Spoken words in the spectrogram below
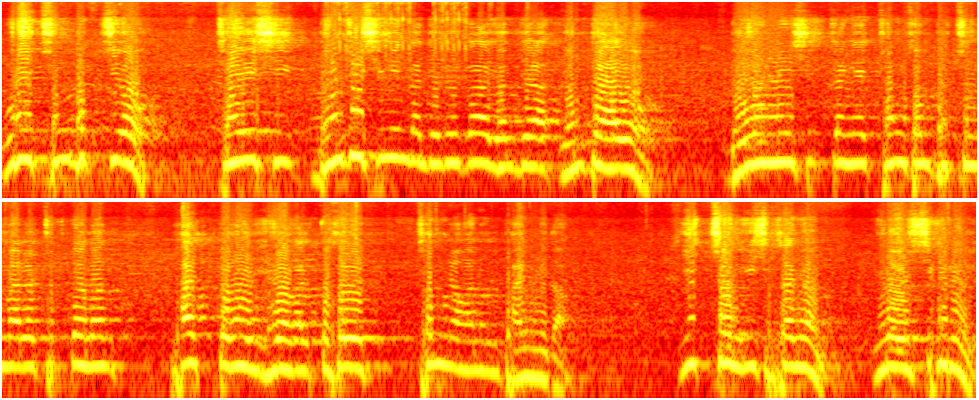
우리 중북 지역 제시 민주시민단체들과 연대, 연대하여 노영민 실장의 총선 불출마를 촉구하는 활동을 이어갈 것을 천명하는 바입니다. 2024년 1월 11일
